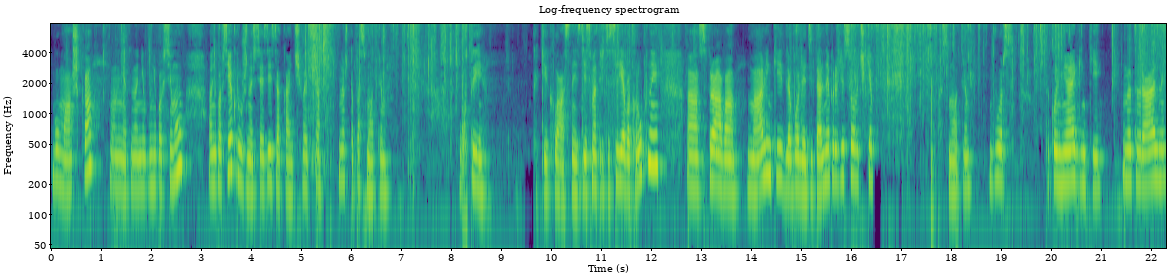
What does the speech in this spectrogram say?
бумажка. Нет, она не, не по всему, не по всей окружности, а здесь заканчивается. Ну что, посмотрим. Ух ты! Какие классные. Здесь, смотрите, слева крупные, а справа маленькие, для более детальной прорисовочки. Посмотрим. Ворс такой мягенький, натуральный.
